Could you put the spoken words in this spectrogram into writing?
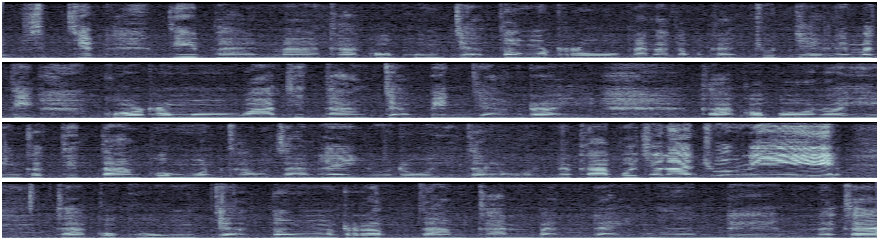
2567 ที่ผ่านมาค่ะก็คงจะต้องรอคณะกรรมการชุดใหญ่และมติคอรมอว่าทิศทางจะเป็นอย่างไร ค่ะก็พอน้อยเองก็ติดตามข้อมูลข่าวสารให้อยู่โดยตลอดนะคะ เพราะฉะนั้นช่วงนี้ค่ะก็คงจะต้องรับตามขั้นบันไดเหมือนเดิมนะคะ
